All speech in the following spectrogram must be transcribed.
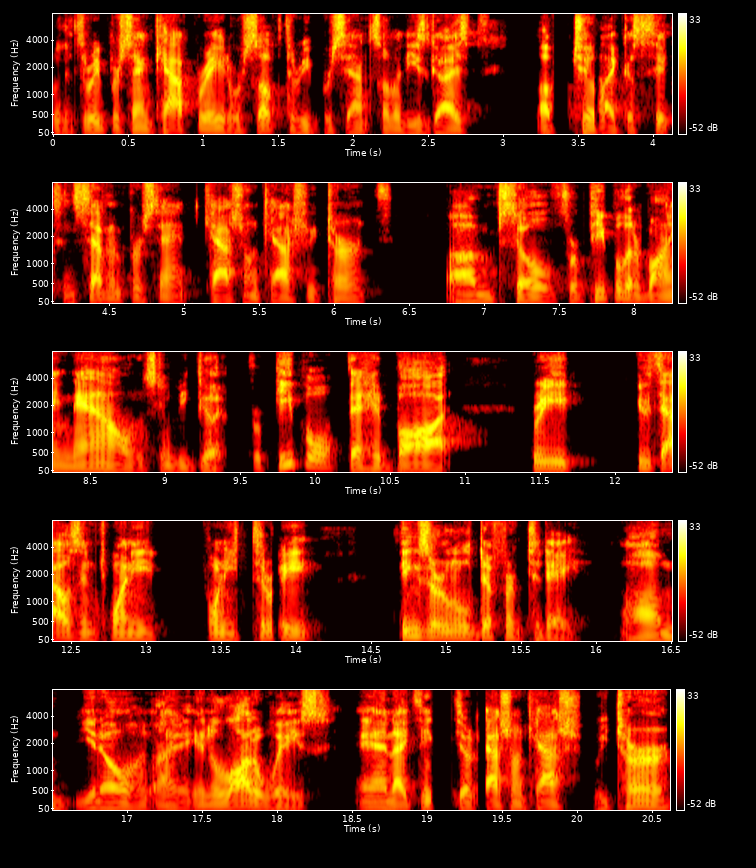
with a 3% cap rate or sub 3%, some of these guys up to like a 6 and 7% cash on cash return. Um, so for people that are buying now, it's going to be good. For people that had bought pre 2020, 23, things are a little different today, um, you know, in a lot of ways. And I think their cash on cash return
